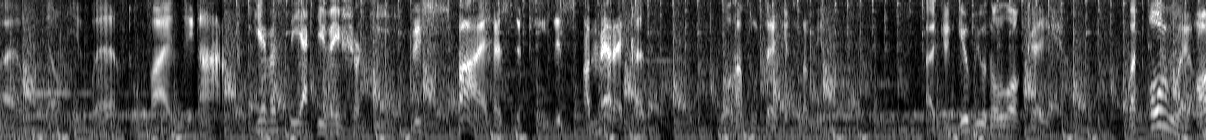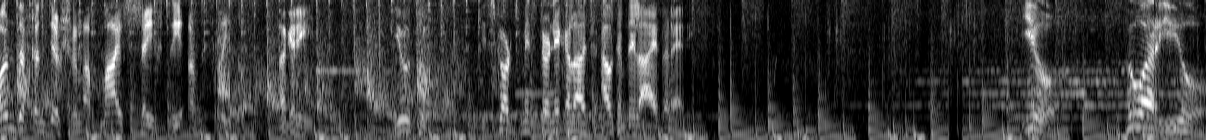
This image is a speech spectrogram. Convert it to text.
I'll tell you where to find the Ark. Give us the activation key. This spy has the key, this American. You'll have to take it from him. I can give you the location, but only on the condition of my safety and freedom. Agreed. You two, escort Mr. Nikoladze out of the library. You. Who are you?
